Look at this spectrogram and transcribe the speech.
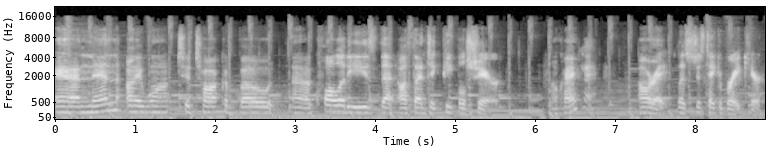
and then i want to talk about uh, qualities that authentic people share okay okay all right let's just take a break here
